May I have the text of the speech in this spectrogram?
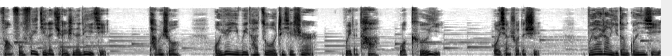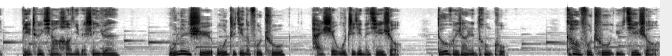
仿佛费尽了全身的力气。他们说：“我愿意为他做这些事儿，为了他，我可以。”我想说的是，不要让一段关系。变成消耗你的深渊，无论是无止境的付出，还是无止境的接受，都会让人痛苦。靠付出与接受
